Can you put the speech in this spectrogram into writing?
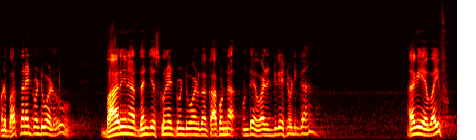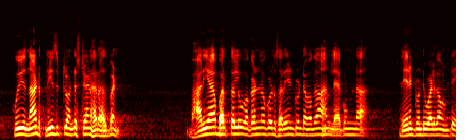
వాడు భర్త అనేటువంటి వాడు భార్యని అర్థం చేసుకునేటువంటి వాడుగా కాకుండా ఉంటే వాడు ఎడ్యుకేషన్ వాడు ఇంకా? అలాగే a wife who is not please to understand her husband భార్యాభర్తలు ఒకళ్ళనొకళ్ళు సరైనటువంటి అవగాహన లేకుండా లేనటువంటి వాళ్ళుగా ఉంటే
